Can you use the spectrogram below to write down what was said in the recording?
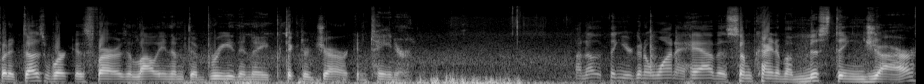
but it does work as far as allowing them to breathe in a particular jar or container. Another thing you're going to want to have is some kind of a misting jar.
